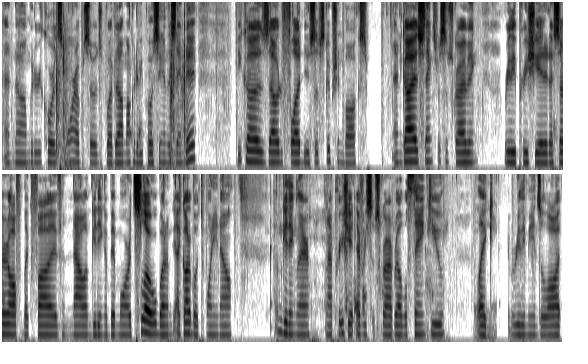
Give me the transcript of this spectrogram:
and uh, I'm going to record some more episodes, but uh, I'm not going to be posting in the same day because that would flood your subscription box. And guys, thanks for subscribing. Really appreciate it. I started off with like 5, and now I'm getting a bit more. It's slow, but I'm, I got about 20 now. I'm getting there, and I appreciate every subscriber. I will thank you. Like, it really means a lot.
